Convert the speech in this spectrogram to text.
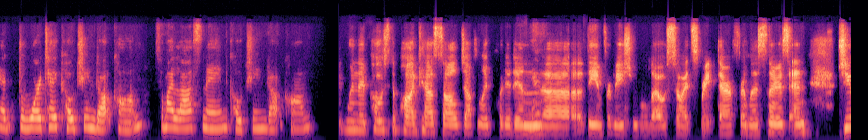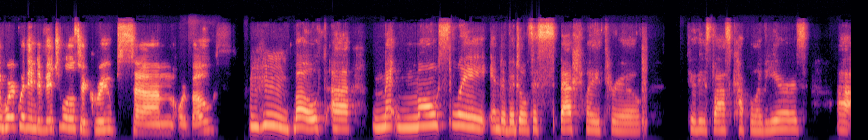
at duartecoaching.com. So my last name, coaching.com. When they post the podcast, I'll definitely put it in yeah. the, the information below. So it's right there for listeners. And do you work with individuals or groups um, or both? Mm-hmm, both. Uh, mostly individuals, especially through through these last couple of years. Uh,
